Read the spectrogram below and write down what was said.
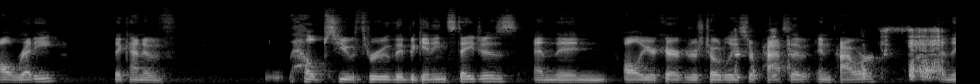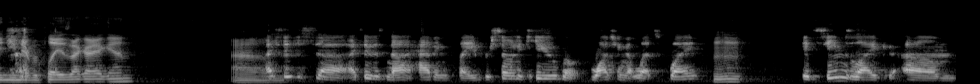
already, that kind of helps you through the beginning stages, and then all your characters totally surpass it in power, and then you never play as that guy again. Um, I say this. Uh, I say this not having played Persona Q, but watching a Let's Play. mhm. It seems like um,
